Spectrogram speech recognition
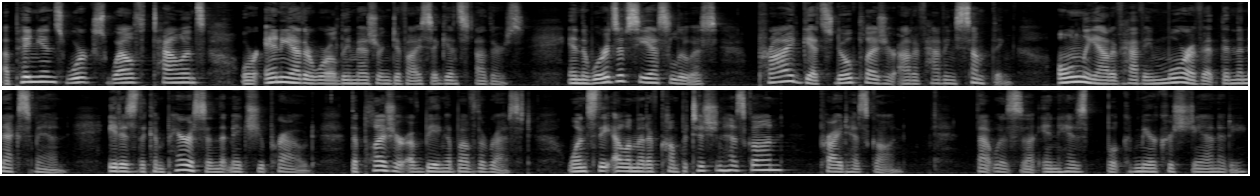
opinions, works, wealth, talents, or any other worldly measuring device against others. In the words of C.S. Lewis, Pride gets no pleasure out of having something, only out of having more of it than the next man. It is the comparison that makes you proud, the pleasure of being above the rest. Once the element of competition has gone, pride has gone. That was uh, in his book, Mere Christianity.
